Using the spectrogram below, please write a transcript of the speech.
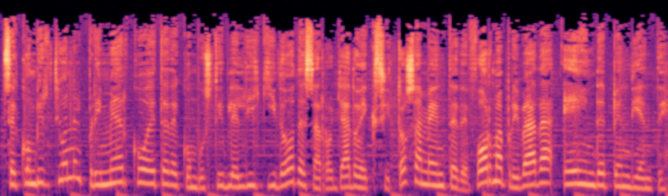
se convirtió en el primer cohete de combustible líquido desarrollado exitosamente de forma privada e independiente.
